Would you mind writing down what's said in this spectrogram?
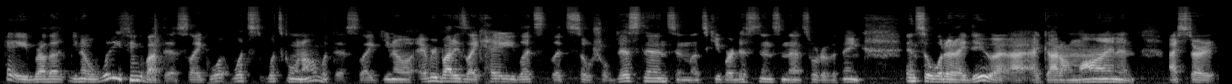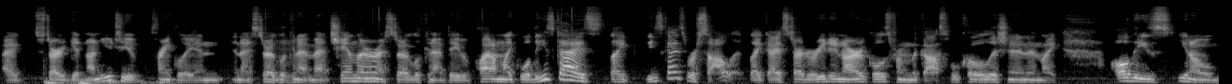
hey, brother, you know, what do you think about this? Like, what what's what's going on with this?" Like, you know, everybody's like, "Hey, let's let's social distance and let's keep our distance and that sort of a thing." And so, what did I do? I, I got online and I started I started getting on YouTube, frankly, and and I started mm-hmm. looking at Matt Chandler. I started looking at David Platt. I'm like, well, these guys, like, these guys were solid. Like, I started reading articles from the Gospel Coalition and like all these you know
